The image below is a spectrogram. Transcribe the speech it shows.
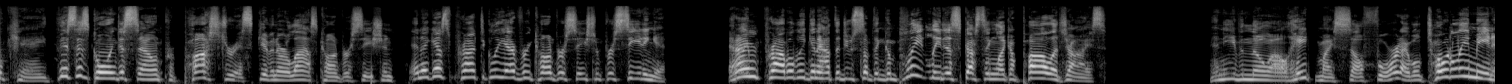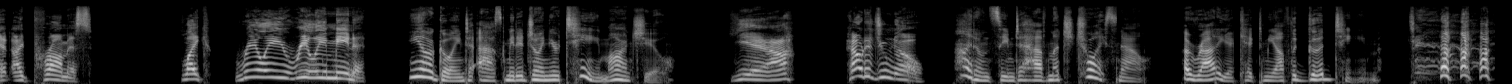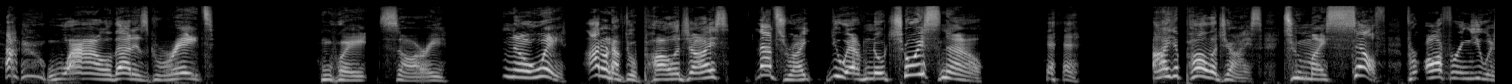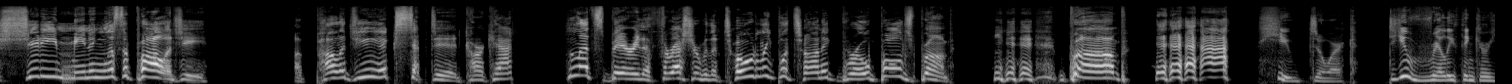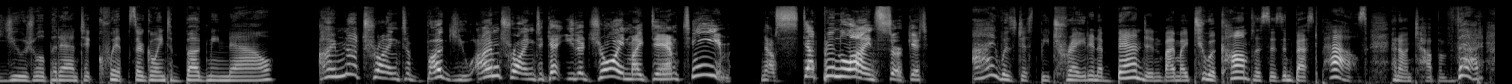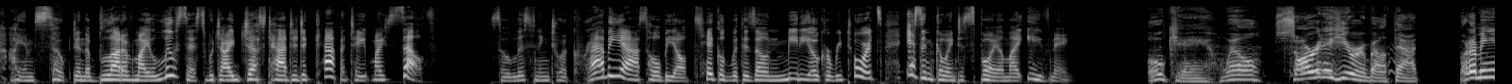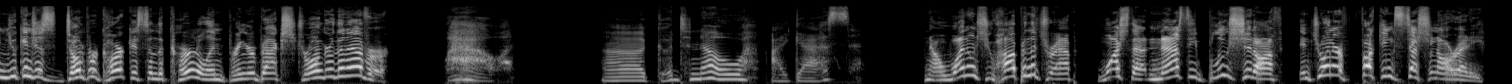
Okay, this is going to sound preposterous given our last conversation, and I guess practically every conversation preceding it. And I'm probably gonna have to do something completely disgusting like apologize. And even though I'll hate myself for it, I will totally mean it, I promise. Like, really, really mean it. You're going to ask me to join your team, aren't you? Yeah? How did you know? I don't seem to have much choice now. Aradia kicked me off the good team. wow, that is great! Wait, sorry. No, wait, I don't have to apologize. That's right, you have no choice now. I apologize to myself for offering you a shitty, meaningless apology. Apology accepted, Karkat. Let's bury the Thresher with a totally platonic bro bulge bump. bump! you dork. Do you really think your usual pedantic quips are going to bug me now? I'm not trying to bug you. I'm trying to get you to join my damn team. Now step in line, Serket. I was just betrayed and abandoned by my two accomplices and best pals, and on top of that, I am soaked in the blood of my lusus, which I just had to decapitate myself. So listening to a crabby asshole be all tickled with his own mediocre retorts isn't going to spoil my evening. Okay, well, sorry to hear about that. But I mean, you can just dump her carcass in the kernel and bring her back stronger than ever. Wow. Uh, good to know, I guess. Now why don't you hop in the trap, wash that nasty blue shit off, and join our fucking session already?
